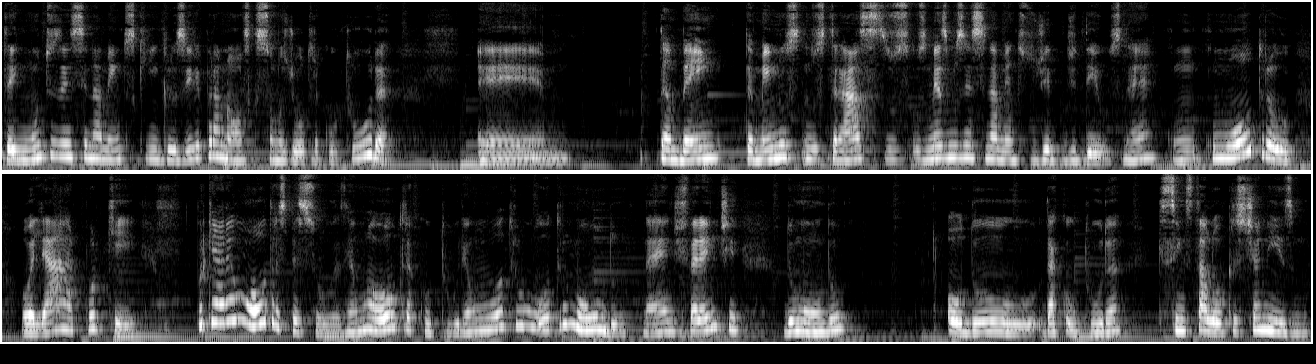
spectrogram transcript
tem muitos ensinamentos que, inclusive para nós que somos de outra cultura, é, também também nos, nos traz os, os, mesmos ensinamentos de, de Deus, né? Com, com outro olhar, por quê? Porque eram outras pessoas, é uma outra cultura, é um outro, outro mundo, né? Diferente do mundo ou do, da cultura que se instalou o cristianismo.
